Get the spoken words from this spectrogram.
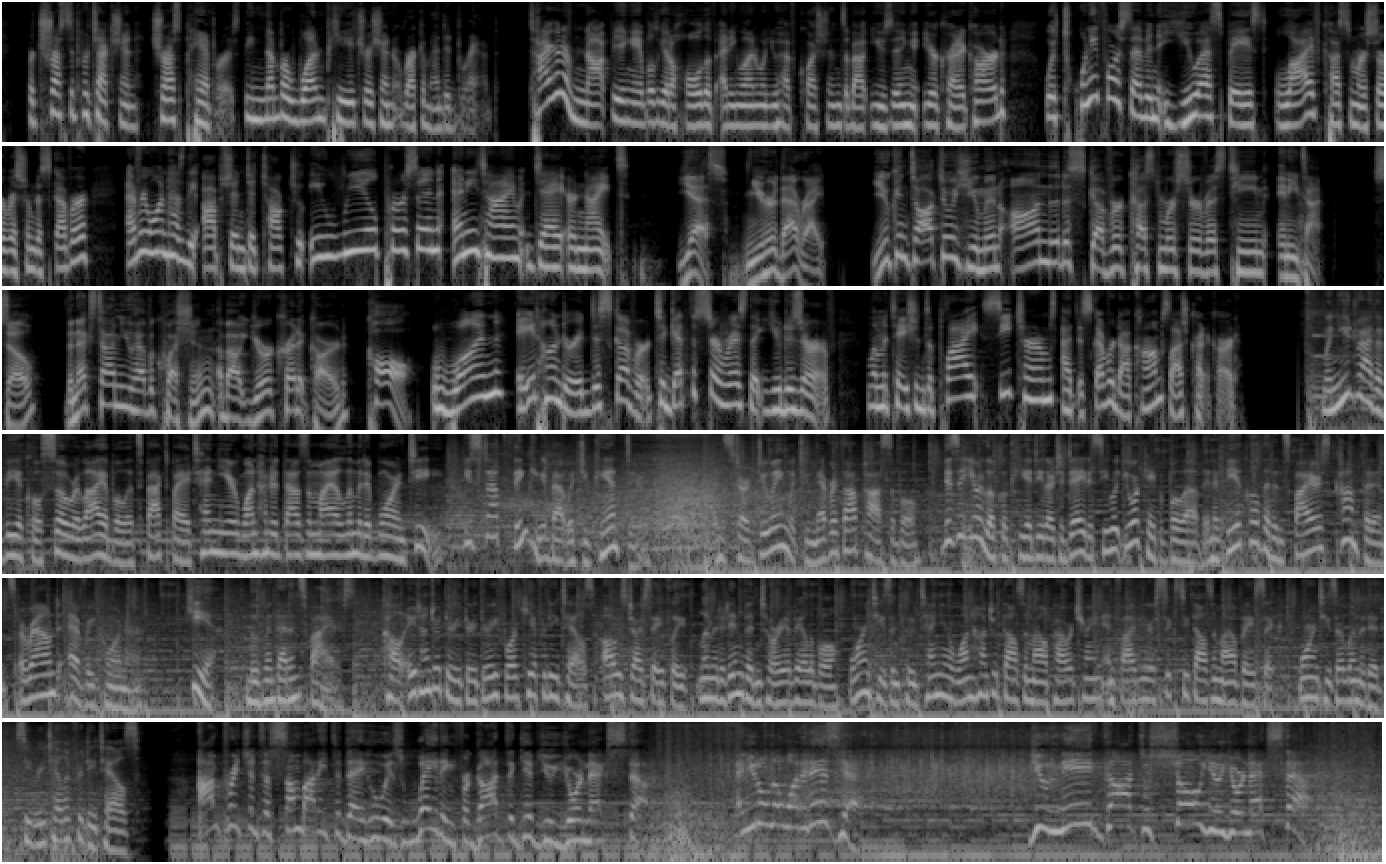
For trusted protection, trust Pampers, the number one pediatrician recommended brand. Tired of not being able to get a hold of anyone when you have questions about using your credit card? With 24 7 US based live customer service from Discover, everyone has the option to talk to a real person anytime, day or night. Yes, you heard that right. You can talk to a human on the Discover customer service team anytime. So, the next time you have a question about your credit card, call 1 800 Discover to get the service that you deserve. Limitations apply. See terms at discover.com slash credit card. When you drive a vehicle so reliable it's backed by a 10 year, 100,000 mile limited warranty, you stop thinking about what you can't do and start doing what you never thought possible. Visit your local Kia dealer today to see what you're capable of in a vehicle that inspires confidence around every corner. Kia, movement that inspires. Call 800 333 4KIA for details. Always drive safely. Limited inventory available. Warranties include 10 year 100,000 mile powertrain and 5 year 60,000 mile basic. Warranties are limited. See retailer for details. I'm preaching to somebody today who is waiting for God to give you your next step. And you don't know what it is yet. You need God to show you your next step.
